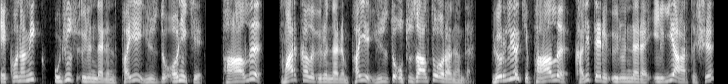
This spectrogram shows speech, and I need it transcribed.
Ekonomik ucuz ürünlerin payı %12, pahalı markalı ürünlerin payı %36 oranında. Görülüyor ki pahalı, kaliteli ürünlere ilgi artışı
